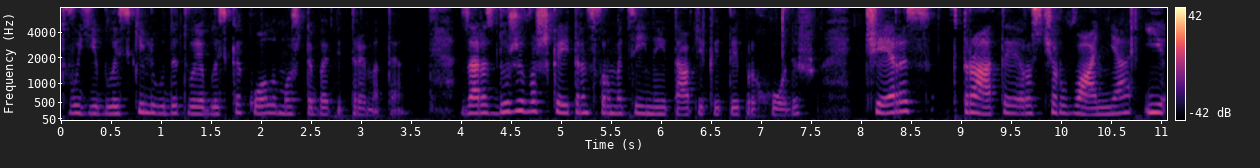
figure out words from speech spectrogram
твої близькі люди, твоє близьке коло можуть тебе підтримати. Зараз дуже важкий трансформаційний етап, який ти проходиш, через втрати, розчарування і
